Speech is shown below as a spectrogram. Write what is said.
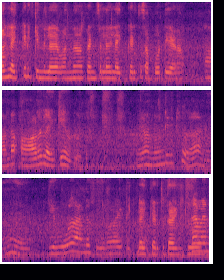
അത് ലൈക്ക് അടിക്കുന്നില്ല. വന്ന ഫ്രണ്ട്സ് എല്ലാം ലൈക്ക് അടിച്ച് സപ്പോർട്ട് ചെയ്യണം. ആറ് ലൈക്കേ ഉള്ളൂ. ലൈക്ക് അടിച്ച് താങ്ക് യു സെവൻ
